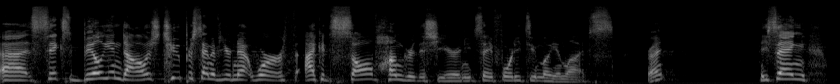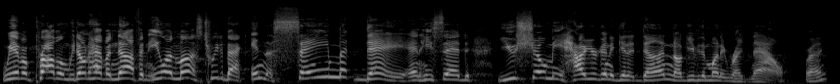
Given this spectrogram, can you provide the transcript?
uh, $6 billion, 2% of your net worth, I could solve hunger this year and you'd save 42 million lives, right? He's saying, We have a problem, we don't have enough. And Elon Musk tweeted back in the same day, and he said, You show me how you're gonna get it done, and I'll give you the money right now, right?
